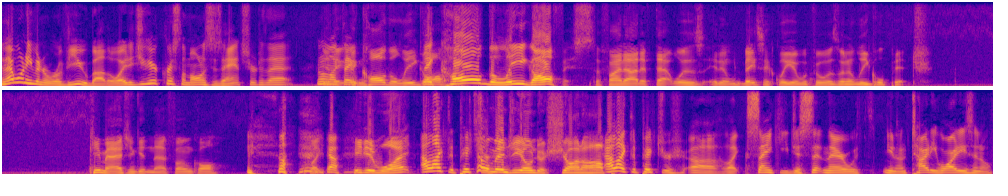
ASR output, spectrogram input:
and that wasn't even a review, by the way. Did you hear Chris Lemonis' answer to that? Yeah, like they, they called the league they office called the league office. to find out if that was basically if it was an illegal pitch. Can you imagine getting that phone call? like Yeah. he did what? I like to picture. Tell Mingione to shut up. I like to picture uh, like Sankey just sitting there with you know tidy whities and a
